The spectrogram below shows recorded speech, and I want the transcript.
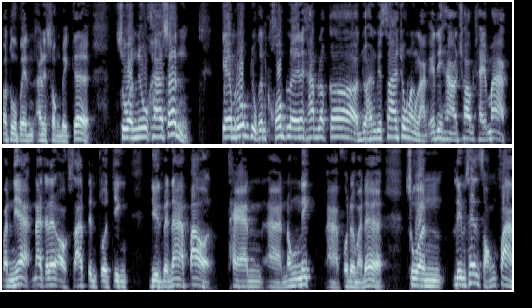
ประตูเป็นอาริซงเบเกอร์ ส่วนนิวคาสเซิลเกมรุกอยู่กันครบเลยนะครับ แล้วก็โยฮันวิซ่าช่วงหลังๆ เอ็ดดี้ฮาวชอบใช้มาก วันนี้น่าจะได้ออกสตาร์ทเป็นตัวจริง ยืนเป็นหน้าเป้าแทนอ่าน้องนิก อ่าโฟเดอร์มาเดอร์ส่วนริมเส้นสองฝั่ง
